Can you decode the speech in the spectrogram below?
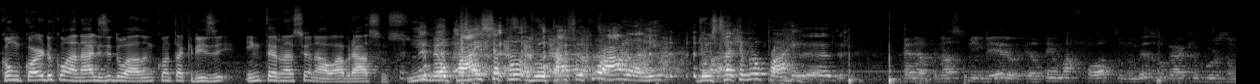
Concordo com a análise do Alan quanto à crise internacional. Abraços. Ih, meu pai se apo... meu pai foi com o Alan ali. John Stark é meu pai. Renan, pro nosso pimbeiro, eu tenho uma foto no mesmo lugar que o Burzum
